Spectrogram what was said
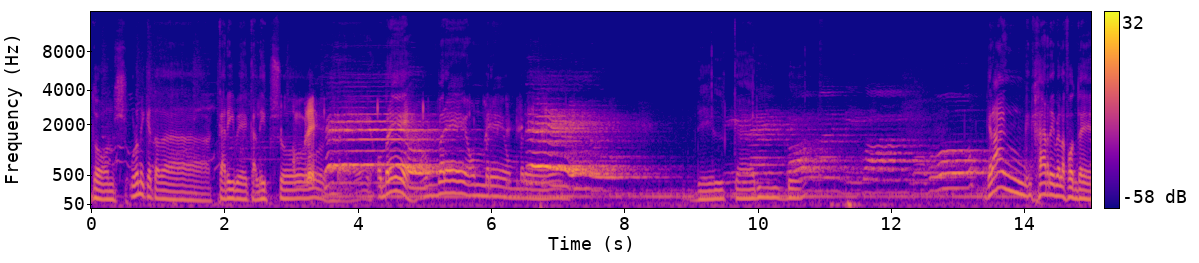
Doncs una miqueta de Caribe, Calipso... Hombre. Hombre, hombre, hombre, hombre. Del Caribe. Gran Harry Belafonte.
